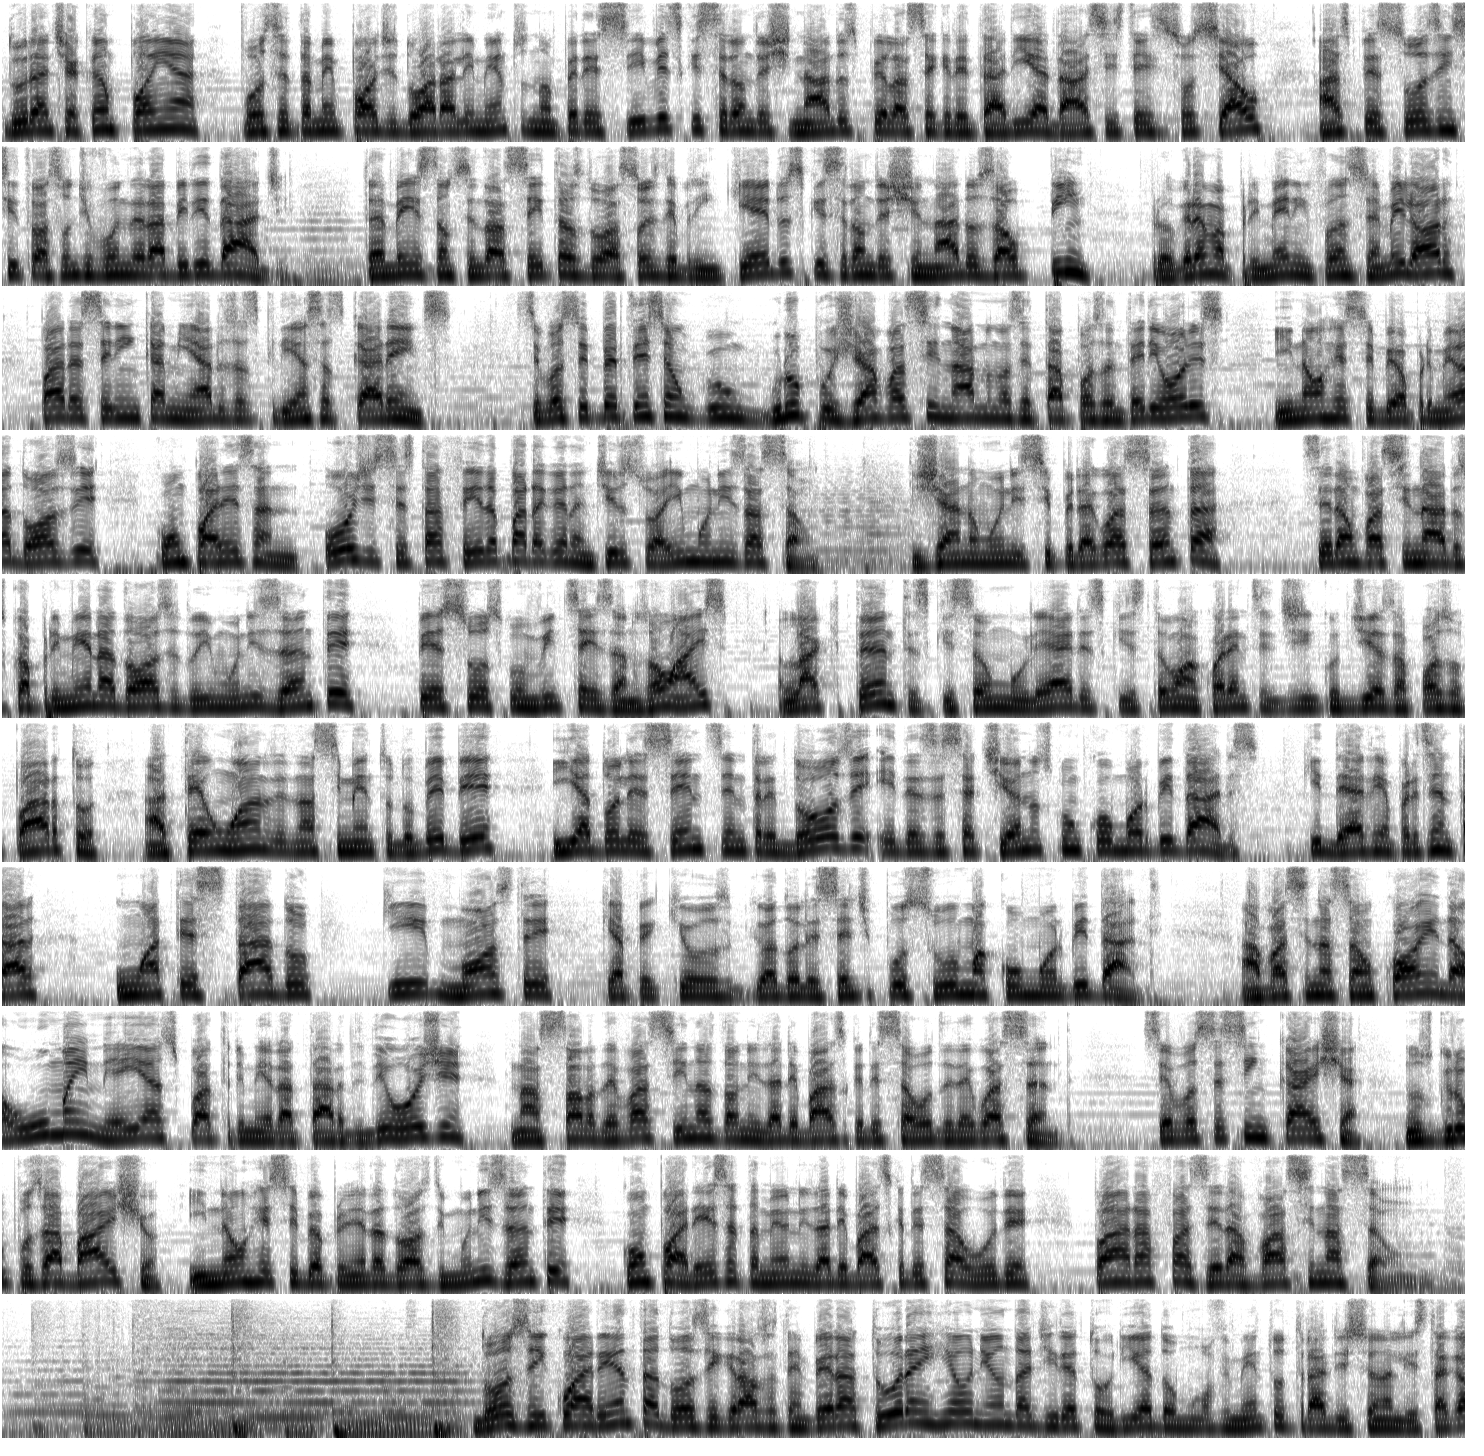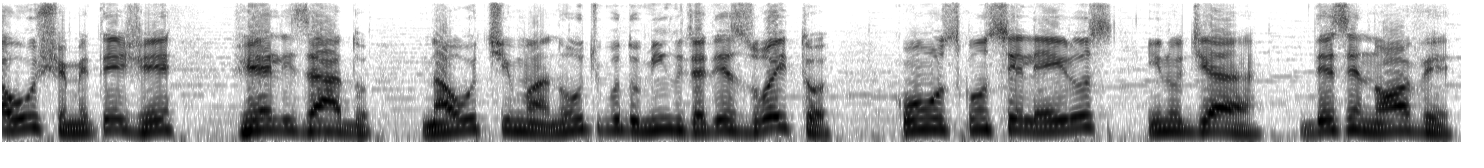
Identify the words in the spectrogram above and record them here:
Durante a campanha, você também pode doar alimentos não perecíveis que serão destinados pela Secretaria da Assistência Social às pessoas em situação de vulnerabilidade. Também estão sendo aceitas doações de brinquedos que serão destinados ao PIN, Programa Primeira Infância Melhor, para serem encaminhados às crianças carentes. Se você pertence a um grupo já vacinado nas etapas anteriores e não recebeu a primeira dose, compareça hoje, sexta-feira, para garantir sua imunização. Já no município de Água Santa, serão vacinados com a primeira dose do imunizante pessoas com 26 anos ou mais, lactantes, que são mulheres que estão há 45 dias após o parto, até um ano de nascimento do bebê, e adolescentes entre 12 e 17 anos com comorbidades, que devem apresentar um atestado que mostre que, a, que, o, que o adolescente possui uma comorbidade. A vacinação ocorre da uma e meia às quatro e meia da tarde de hoje na sala de vacinas da Unidade Básica de Saúde de Água Santa. Se você se encaixa nos grupos abaixo e não recebeu a primeira dose do imunizante, compareça também à Unidade Básica de Saúde para fazer a vacinação. 12 e 40, 12 graus a temperatura em reunião da diretoria do Movimento Tradicionalista Gaúcho, MTG, realizado na última, no último domingo, dia 18, com os conselheiros e no dia 19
